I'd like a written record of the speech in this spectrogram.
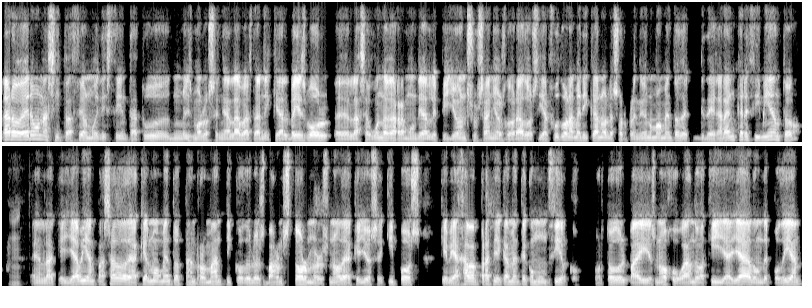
Claro, era una situación muy distinta. Tú mismo lo señalabas, Dani, que al béisbol eh, la Segunda Guerra Mundial le pilló en sus años dorados y al fútbol americano le sorprendió en un momento de, gran crecimiento mm. en la que ya habían pasado de aquel momento tan romántico de los Barnstormers, ¿no? De aquellos equipos que viajaban prácticamente como un circo por todo el país, ¿no? Jugando aquí y allá donde podían.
